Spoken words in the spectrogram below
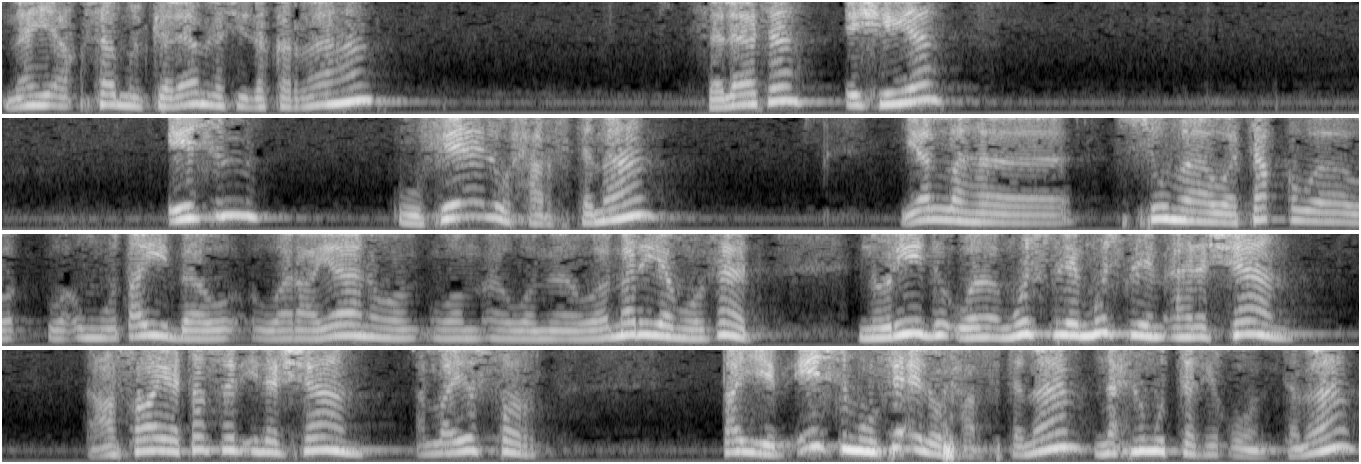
ما هي أقسام الكلام التي ذكرناها؟ ثلاثة. إيش هي؟ اسم وفعل وحرف. تمام؟ يلا سمى وتقوى وأم طيبة وريان ومريم وفهد. نريد ومسلم مسلم أهل الشام. عصاية تصل إلى الشام. الله يستر. طيب اسم وفعل وحرف. تمام؟ نحن متفقون. تمام؟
